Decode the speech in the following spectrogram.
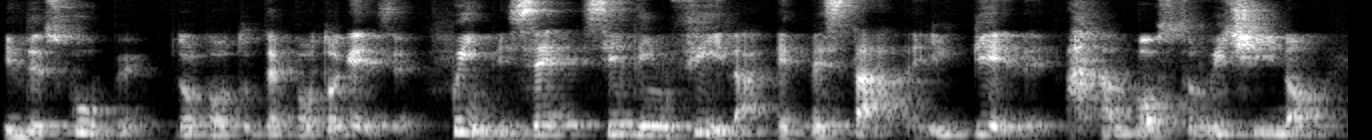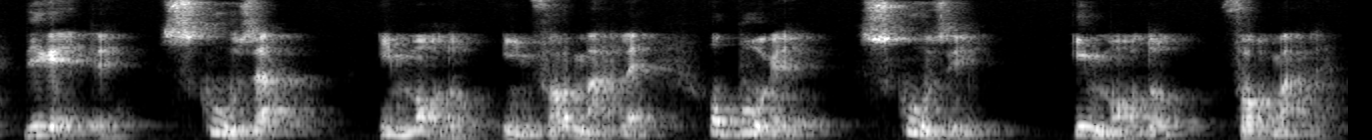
il descupe del portoghese. Quindi se siete in fila e pestate il piede al vostro vicino, direte scusa in modo informale oppure scusi in modo formale.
